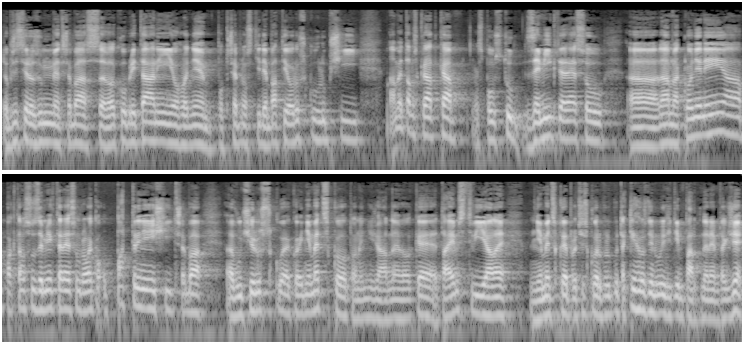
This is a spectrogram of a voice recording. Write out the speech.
Dobře si rozumíme třeba s Velkou Británií ohledně potřebnosti debaty o Rusku hlubší. Máme tam zkrátka spoustu zemí, které jsou uh, nám nakloněny a pak tam jsou země, které jsou daleko opatrnější, třeba vůči Rusku, jako je Německo. To není žádné velké tajemství, ale Německo je pro Českou republiku taky hrozně důležitým partnerem. Takže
